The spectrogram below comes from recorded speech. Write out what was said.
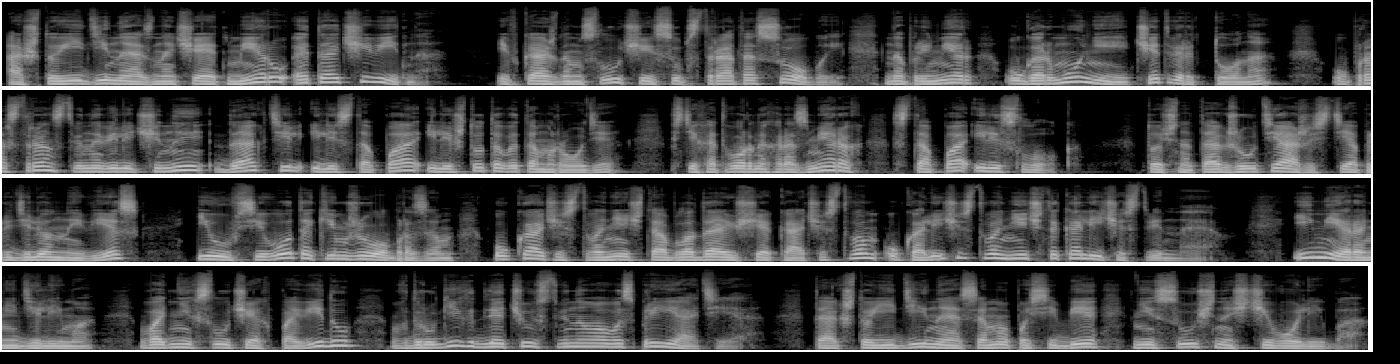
А что единое означает меру, это очевидно. И в каждом случае субстрат особый. Например, у гармонии четверть тона, у пространственной величины дактиль или стопа или что-то в этом роде, в стихотворных размерах стопа или слог. Точно так же у тяжести определенный вес и у всего таким же образом. У качества нечто обладающее качеством, у количества нечто количественное. И мера неделима, в одних случаях по виду, в других для чувственного восприятия так что единое само по себе не сущность чего-либо.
